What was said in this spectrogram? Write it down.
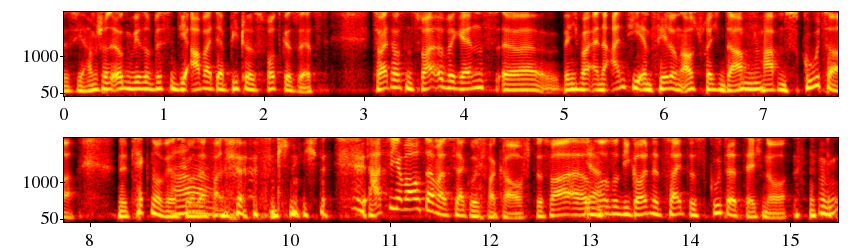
Sie haben schon irgendwie so ein bisschen die Arbeit der Beatles fortgesetzt. 2002 übrigens äh, wenn ich mal eine Anti-Empfehlung aussprechen darf, mhm. haben Scooter eine Techno-Version ah. davon veröffentlicht. Hat sich aber auch damals sehr gut verkauft. Das war ja. so die goldene Zeit des Scooter-Techno. Mhm.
